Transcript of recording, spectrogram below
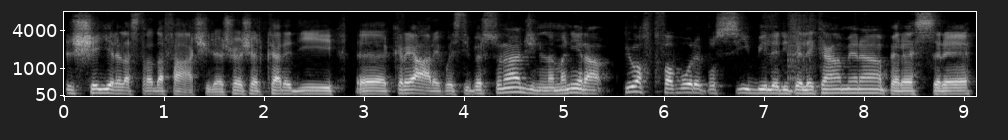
scegliere la strada facile, cioè cercare di eh, creare questi personaggi nella maniera più a favore possibile di telecamera per essere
